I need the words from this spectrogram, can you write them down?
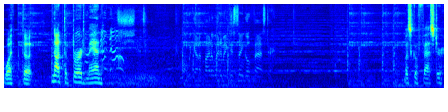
What the? Not the bird, man. Shit. Come on, we gotta find a way to make this thing go faster. Must go faster.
